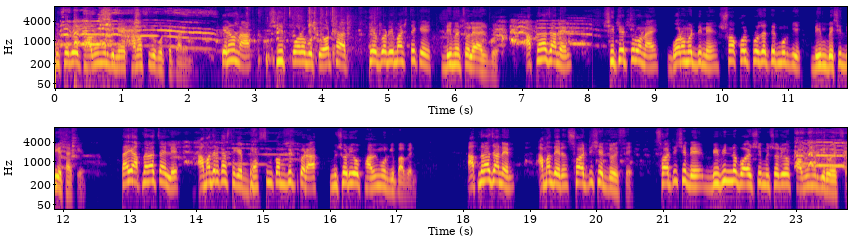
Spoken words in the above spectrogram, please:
মিশরীয় ফার্মি মুরগি নিয়ে খামার শুরু করতে পারেন। কেননা, শীত পরবর্তী অর্থাৎ ফেব্রুয়ারি মাস থেকে ডিমে চলে আসবে। আপনারা জানেন, শীতের তুলনায় গরমের দিনে সকল প্রজাতির মুরগি ডিম বেশি দিয়ে থাকে। তাই আপনারা চাইলে আমাদের কাছ থেকে ভ্যাকসিন কমপ্লিট করা মিশরীয় ফার্মি মুরগি পাবেন। আপনারা জানেন, আমাদের ছয়টি শেড রয়েছে। ছয়টি শেডে বিভিন্ন বয়সী মিশরীয় ফার্মি মুরগি রয়েছে।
